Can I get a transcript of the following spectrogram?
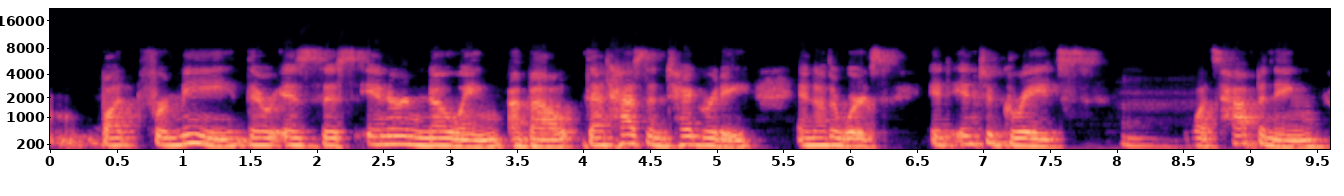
but for me, there is this inner knowing about that has integrity. In other words, it integrates mm. what's happening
